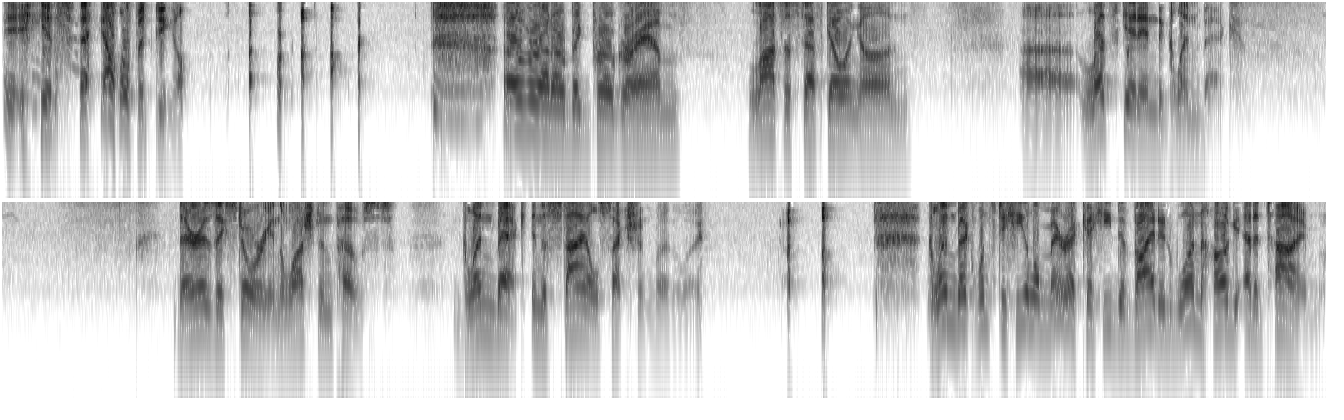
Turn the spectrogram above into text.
it, it's a hell of a deal over on our big program. Lots of stuff going on. Uh, let's get into Glenn Beck. There is a story in the Washington Post. Glenn Beck in the style section, by the way. Glenn Beck wants to heal America. He divided one hug at a time.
